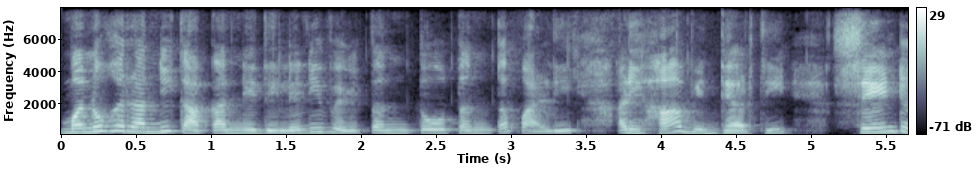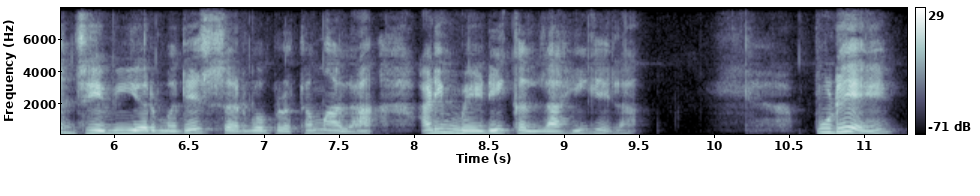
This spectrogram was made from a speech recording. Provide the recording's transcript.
मनोहरांनी काकांनी दिलेली वेळ तंतोतंत पाळली आणि हा विद्यार्थी सेंट झेवियरमध्ये सर्वप्रथम आला आणि मेडिकललाही गेला. पुढे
